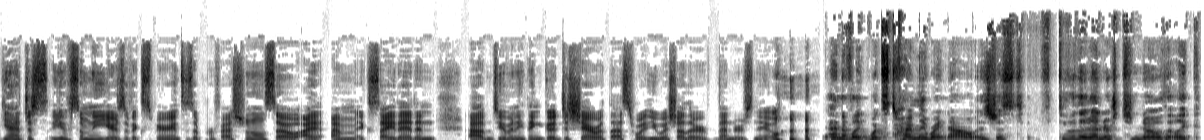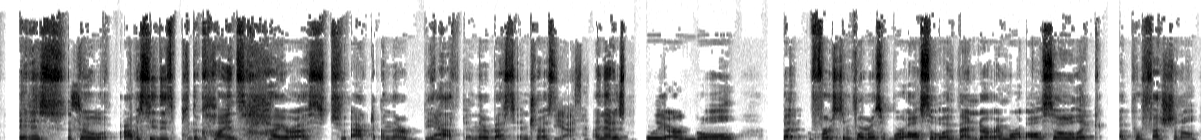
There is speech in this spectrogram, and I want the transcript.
yeah, just you have so many years of experience as a professional. So I, I'm excited. And um, do you have anything good to share with us? What you wish other vendors knew? kind of like what's timely right now is just for the vendors to know that like it is so obviously these the clients hire us to act on their behalf in their best interest. Yes, and that is really our goal. But first and foremost, we're also a vendor and we're also like a professional.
